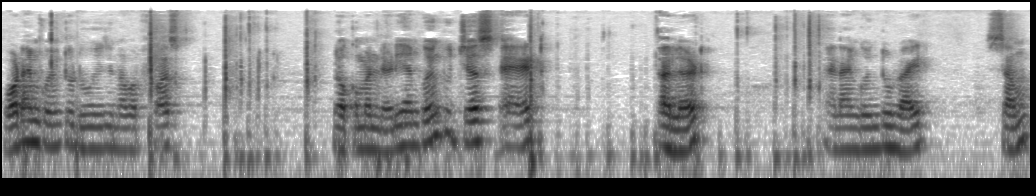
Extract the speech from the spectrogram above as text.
What i'm going to do is in our first document ready i'm going to just add alert and i'm going to write some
